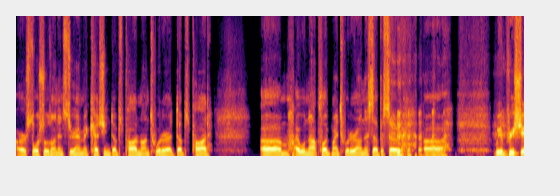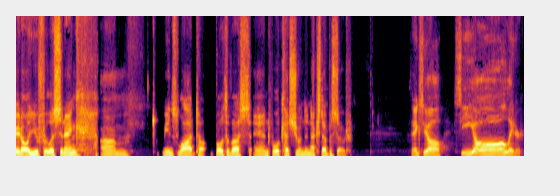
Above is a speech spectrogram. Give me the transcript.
our socials on Instagram at Catching Dubs Pod and on Twitter at Dubs Pod. Um, I will not plug my Twitter on this episode. uh, we appreciate all you for listening. Um, means a lot to both of us, and we'll catch you in the next episode. Thanks, y'all. See y'all later.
